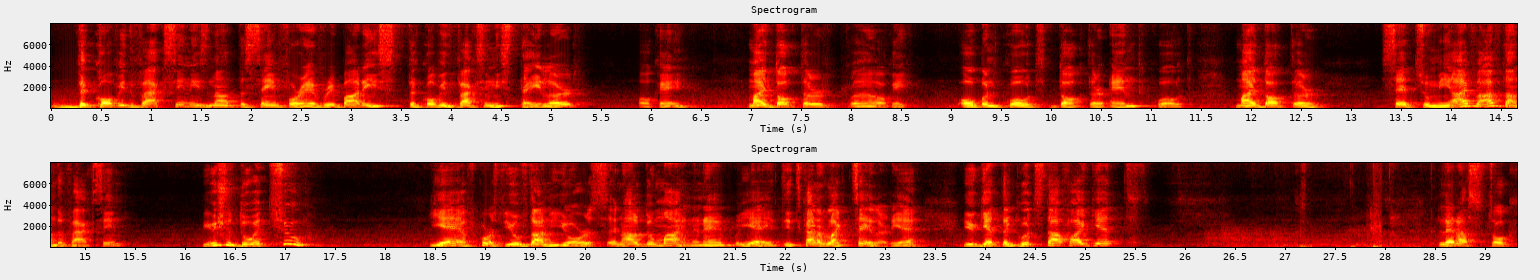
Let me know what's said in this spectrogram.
the COVID vaccine is not the same for everybody. It's, the COVID vaccine is tailored. Okay, my doctor, uh, okay, open quote, doctor, end quote. My doctor said to me, I've, I've done the vaccine. You should do it too. Yeah, of course, you've done yours and I'll do mine. And uh, yeah, it, it's kind of like tailored, yeah? You get the good stuff, I get. Let us talk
